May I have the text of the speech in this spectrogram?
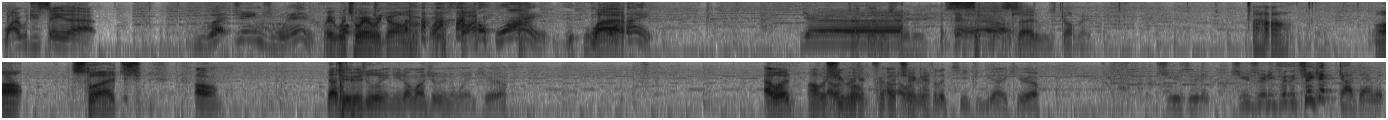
Why would you say that? You let James win. Wait, which way are we going? What the fuck? Why? Left. Why? Yeah. That guy was really said it was coming. Uh-uh. Oh, sludge. Oh. That's Dude. Julian. You don't want Julian to win, Kira. I would. Oh, was I she would go- rooting for the I would root chicken? for the tiki guy, Kira. She was rooting. She was rooting for the chicken. God damn it.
